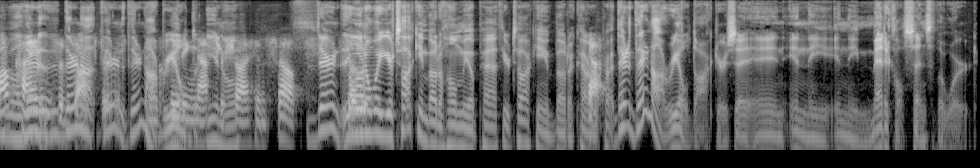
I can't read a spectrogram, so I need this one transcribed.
all Well, kinds they're, of they're not doctors, they're, they're not real. Master you know, Sha himself. They're So- you know when you're talking about a homeopath, you're talking about a chiropractor. They're they're not real doctors in in the in the medical sense of the word.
